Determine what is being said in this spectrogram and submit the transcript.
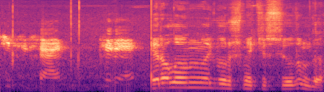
kişisel tire Meral Hanım'la görüşmek istiyordum da.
